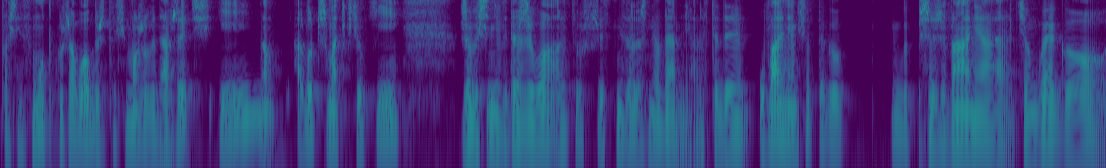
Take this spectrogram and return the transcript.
właśnie smutku, żałoby, że to się może wydarzyć i no, albo trzymać kciuki, żeby się nie wydarzyło, ale to już jest niezależnie ode mnie, ale wtedy uwalniam się od tego jakby przeżywania ciągłego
